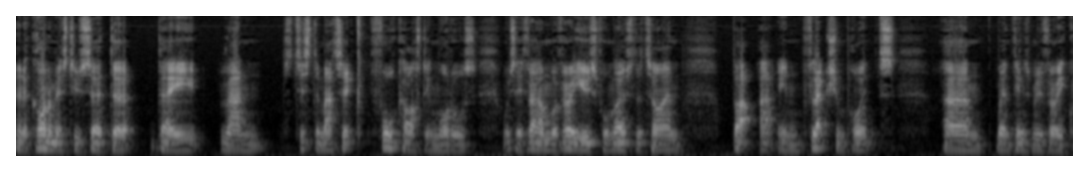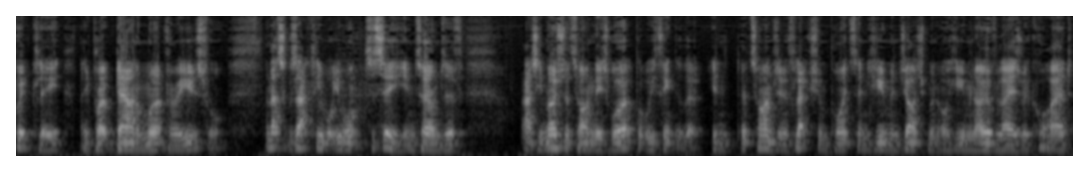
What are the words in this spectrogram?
an economist who said that they ran systematic forecasting models, which they found were very useful most of the time, but at inflection points, um, when things move very quickly, they broke down and weren't very useful. And that's exactly what you want to see in terms of actually most of the time these work, but we think that in, at times inflection points, then human judgment or human overlay is required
